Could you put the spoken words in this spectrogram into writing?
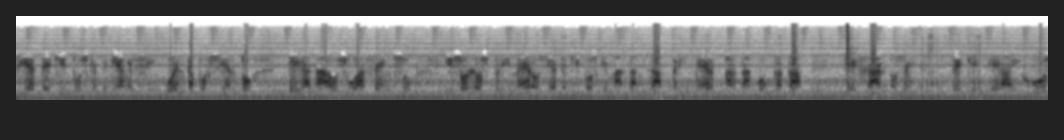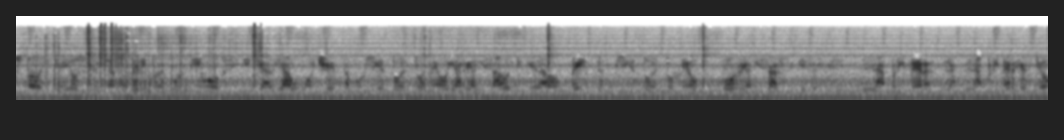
siete equipos que tenían el 50% de ganado su ascenso, y son los primeros siete equipos que mandan la primer carta con CACAF quejándose de que era injusto y que ellos tenían un mérito deportivo había un 80% del torneo ya realizado y que quedaba un 20% del torneo por realizarse. Esa es la primera la, primer gestión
